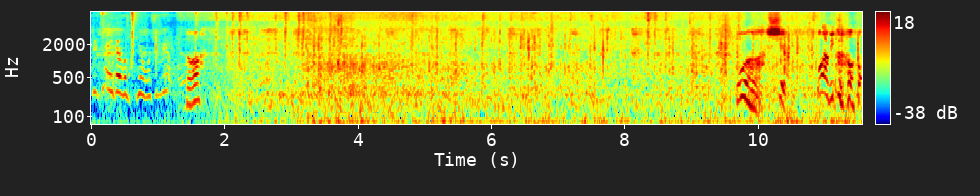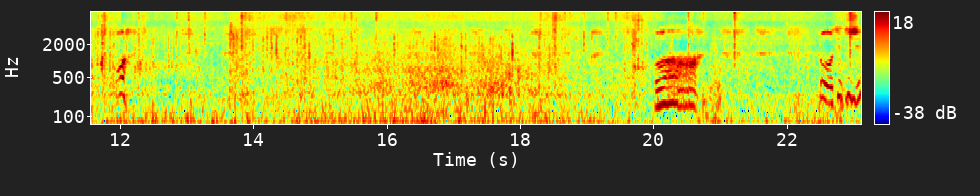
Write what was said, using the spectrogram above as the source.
필테니까 그럼 뒤에 오실래요? 어? 우와 씨 우와 미끄러워 우와 우와 이거 어떻게 뜨지?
